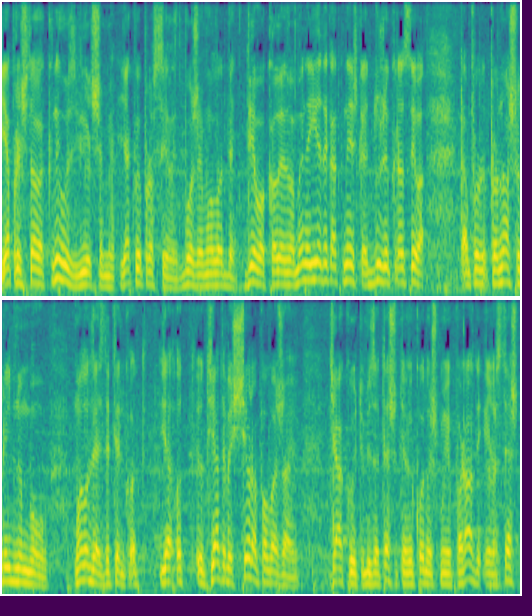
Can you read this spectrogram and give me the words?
Я прочитала книгу з віршами, як ви просили. Боже, молодець. Диво Калинова. У мене є така книжка, дуже красива, там про, про нашу рідну мову. Молодець, дитинко. От я, от, от я тебе щиро поважаю. Дякую тобі за те, що ти виконуєш мої поради і ростеш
